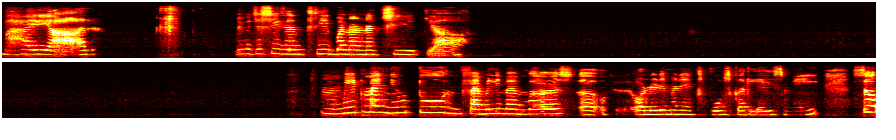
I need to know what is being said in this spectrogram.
भाई यार भी मुझे सीज़न थ्री बनाना चाहिए क्या? Meet my new two family members already मैंने एक्सपोज कर लिया इसमें। ही so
